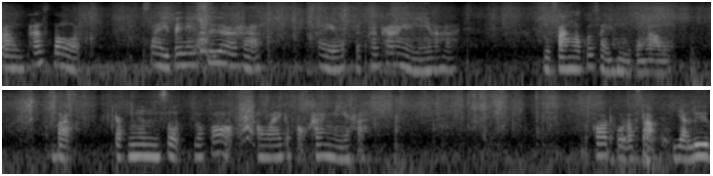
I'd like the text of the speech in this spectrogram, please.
การก็จะเอาพาสปอร์ตใส่ไปในเสื้อค่ะ ใส่แบบข้างๆอย่างนี้นะคะ หูฟังเราก็ใส่หูของเรา บัตรกับเงินสดแล้วก็เอาไว้กระเป๋าข้างนี้ค่ะ แล้วก็โทรศัพท์อย่าลืม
